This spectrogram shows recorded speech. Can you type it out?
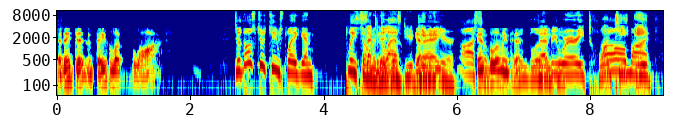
and they didn't. They looked lost. Do those two teams play again? Please tell Second me to last year, yeah. game of the year. Awesome. In Bloomington. In Bloomington. February 28th. Oh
